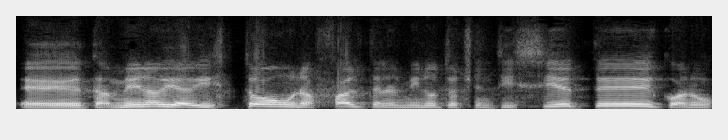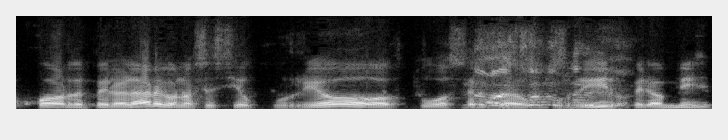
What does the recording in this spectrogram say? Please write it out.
Eh, también había visto una falta en el minuto 87 con un jugador de pelo largo, no sé si ocurrió o estuvo cerca No, de no ocurrir, pero me,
